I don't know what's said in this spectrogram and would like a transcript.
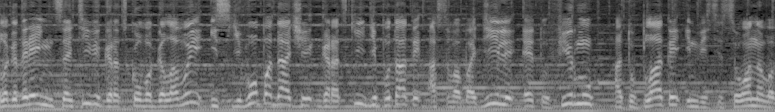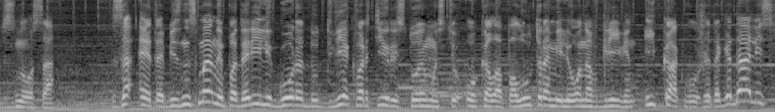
Благодаря инициативе городского головы и с его подачи городские депутаты освободили эту фирму от уплаты инвестиционного взноса. За это бизнесмены подарили городу две квартиры стоимостью около полутора миллионов гривен. И, как вы уже догадались,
